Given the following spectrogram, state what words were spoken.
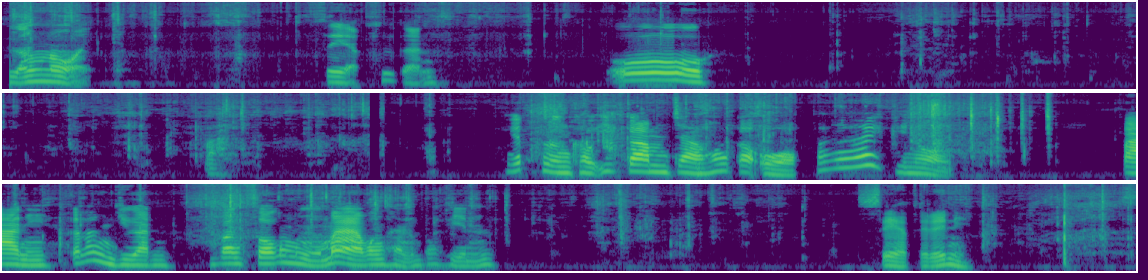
เหลืองหน่อยแสบคือกัน โอ้ไปเฮ็ดเพิงเขาอีกรรมจ้าห้องกระออกไปพี่น้องปลานี่กำลังเยือน บางซอกมือมาบางหันพอเห็นๆแซ่บไปได้นี่แส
